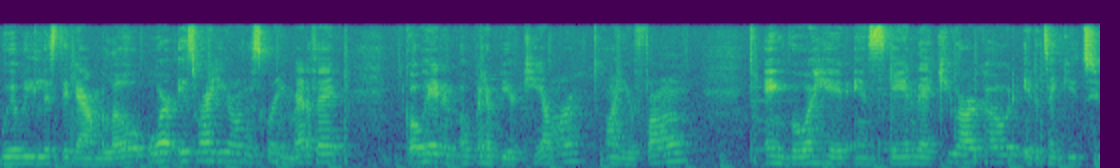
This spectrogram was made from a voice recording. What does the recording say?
will be listed down below or it's right here on the screen. Matter of fact, go ahead and open up your camera on your phone and go ahead and scan that QR code. It'll take you to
